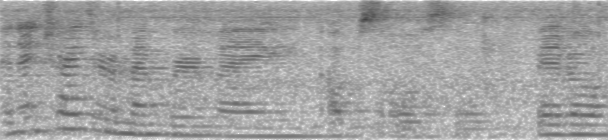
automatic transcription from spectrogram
and I try to remember my ups also. Pero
